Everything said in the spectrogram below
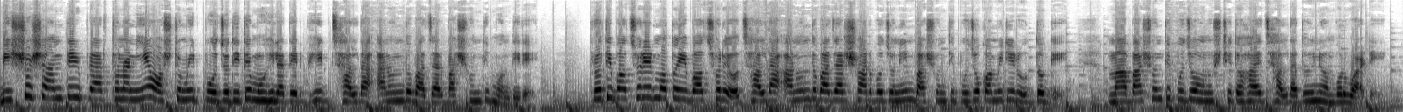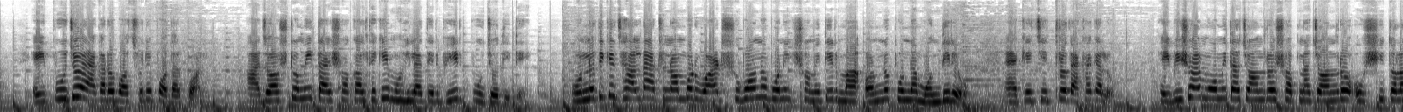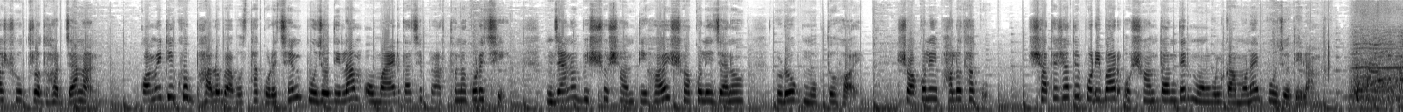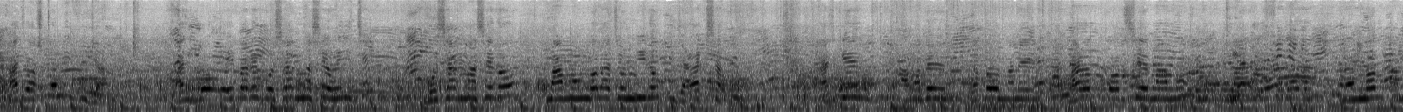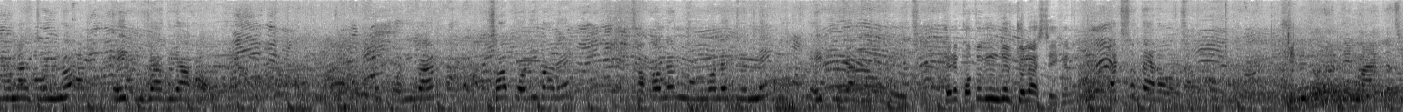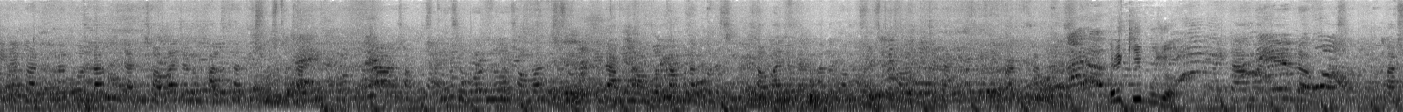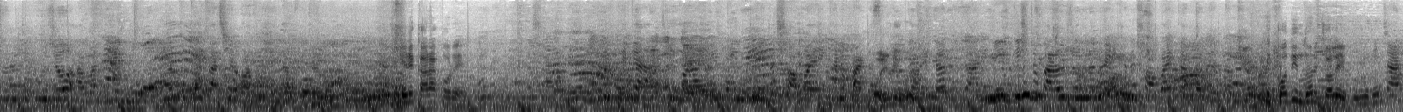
বিশ্ব শান্তির প্রার্থনা নিয়ে অষ্টমীর পুজো দিতে মহিলাদের ভিড় ঝালদা আনন্দবাজার বাসন্তী মন্দিরে। প্রতি বছরের মতো এই বছরেও ঝালদা আনন্দবাজার সার্বজনীন বাসন্তী পুজো কমিটির উদ্যোগে মা বাসন্তী পুজো অনুষ্ঠিত হয় ঝালদা দুই নম্বর ওয়ার্ডে। এই পুজো এগারো বছরে পদার্পণ। আজ অষ্টমী, তাই সকাল থেকে মহিলাদের ভিড় পুজো দিতে। অন্যদিকে ঝালদা আট নম্বর ওয়ার্ড সুবর্ণ বণিক সমিতির মা অন্নপূর্ণা মন্দিরেও একই চিত্র দেখা গেল। এই বিষয়ে মমিতা চন্দ্র, স্বপ্না চন্দ্র ও শীতলা সূত্রধর জানান। কমিটি খুব ভালো ব্যবস্থা করেছেন, পুজো দিলাম ও মায়ের কাছে প্রার্থনা করেছি। যেন বিশ্ব শান্তি হয়, সকলেই যেন রোগ মুক্ত হয়। সকলেই ভালো থাকুক। সাথে সাথে পরিবার ও সন্তানদের মঙ্গল কামনায় পুজো দিলাম। আজ অষ্টমী পূজা। আজ এইবারে বৈশাখ মাসে হয়েছে। বৈশাখ মাসেরও মা মঙ্গলা চণ্ডীরও পূজা একসাথে। আজকে আমাদের যত মানে ভারতবর্ষে মা মঙ্গল কামনার জন্য এই পূজা দেওয়া হয়। পরিবার সব পরিবারে সকলের মঙ্গলের জন্যেই এই পূজা দেওয়া হয়েছে এটা কতদিন ধরে চলে আসছে এখানে? একশো তেরো বছর। দিন মায়ের কাছে এটাই প্রার্থনা করলাম যাতে সবাই যেন ভালো থাকে সুস্থ থাকে। আর সমস্ত সুবর্ণ সমাজ আমি মঙ্গল কামনা করেছি সবাই ভালো থাকে সুস্থ থাকে বেঁচে থাকে এটাই প্রার্থনা করেছি। এটা কি পুজো? এটা আমাদের বাসন্তী পুজো আমাদের কাছে অন্নপূর্ণা পুজো এটা কারা করে? সবাই এখানে নির্দিষ্ট জন্য এখানে সবাই কদিন ধরে চলে চার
